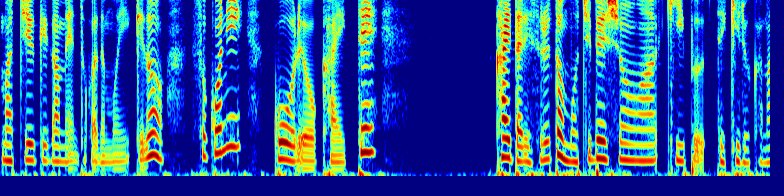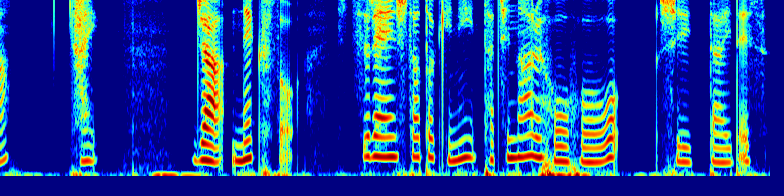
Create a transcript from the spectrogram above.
待ち受け画面とかでもいいけどそこにゴールを書いて書いたりするとモチベーションはキープできるかな。はい。じゃあ NEXT 失恋した時に立ち直る方法を知りたいです。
